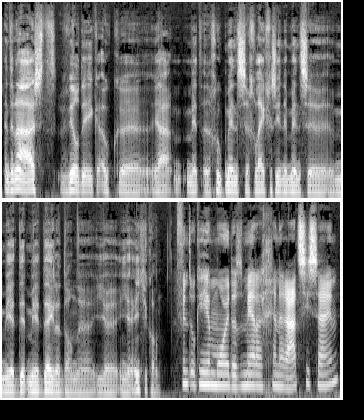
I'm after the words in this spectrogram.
en daarnaast wilde ik ook uh, ja, met een groep mensen, gelijkgezinde mensen, meer, meer delen dan uh, je in je eentje kan. Ik vind het ook heel mooi dat het meerdere generaties zijn.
